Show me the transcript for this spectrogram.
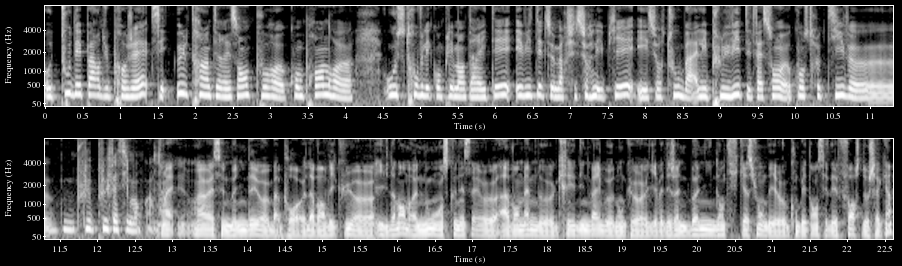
au tout départ du projet, c'est ultra intéressant pour comprendre où se trouvent les complémentarités, éviter de se marcher sur les pieds et surtout bah, aller plus vite et de façon constructive plus, plus facilement. C'est une bonne idée euh, bah, pour l'avoir vécu. Euh, évidemment, bah, nous, on se connaissait euh, avant même de créer DinVibe, donc il y avait déjà une bonne identification des compétences et des forces de chacun.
